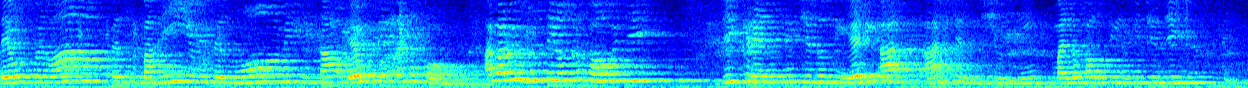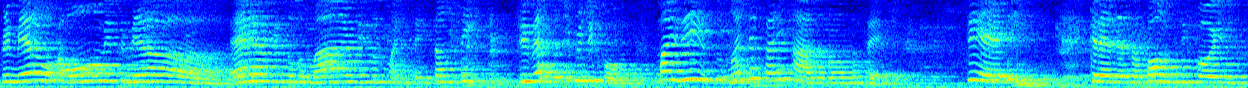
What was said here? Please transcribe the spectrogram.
Deus foi lá, fez esse barrinho, e fez um homem e tal. Eu creio dessa forma. Agora o Júnior tem outra forma de, de crer no sentido assim. Ele a, acha que existiu sim, mas eu falo assim no sentido de primeiro homem, primeira Eva e tudo mais e tudo mais. Então tem diversos tipos de formas. Mas isso não interfere em nada na nossa fé. Se ele crer dessa forma, se foi,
